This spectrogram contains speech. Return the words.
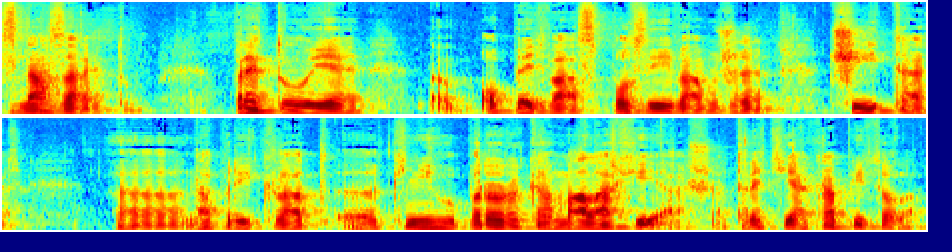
z Nazaretu. Preto je, e, opäť vás pozývam, že čítať napríklad knihu proroka Malachiáša, 3. kapitola,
